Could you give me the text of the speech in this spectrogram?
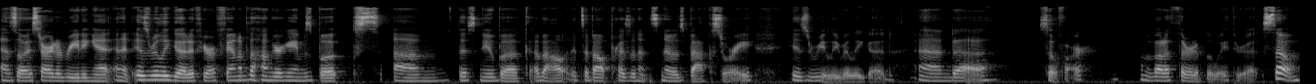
And so I started reading it, and it is really good. If you're a fan of the Hunger Games books, um, this new book about it's about President Snow's backstory is really, really good. And uh, so far, I'm about a third of the way through it. So,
